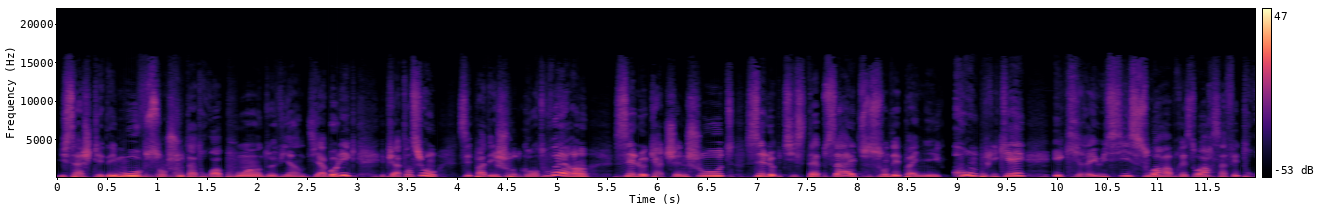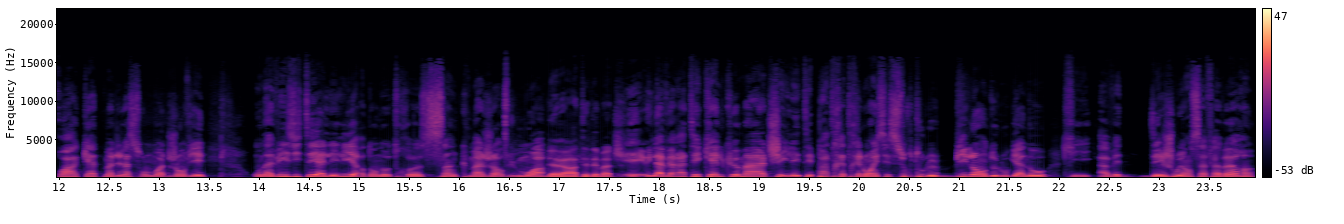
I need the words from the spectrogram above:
Il s'est acheté des moves, son shoot à 3 points devient diabolique. Et puis attention, c'est pas des shoots grand ouverts, hein. c'est le catch and shoot, c'est le petit step side, ce sont des paniers compliqués et qui réussissent soir après soir. Ça fait 3-4 matchs déjà sur le mois de janvier. On avait hésité à les lire dans notre 5 majeur du mois. Il avait raté des matchs. Et il avait raté quelques matchs et il était pas très très loin. Et c'est surtout le bilan de Lugano qui avait déjoué en sa faveur.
